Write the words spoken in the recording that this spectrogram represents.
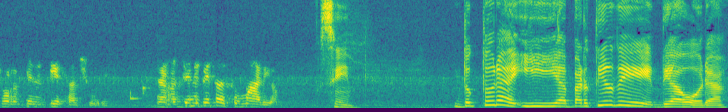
yo recién empieza el jury, recién empieza el sumario. Sí. Doctora, y a partir de, de ahora,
